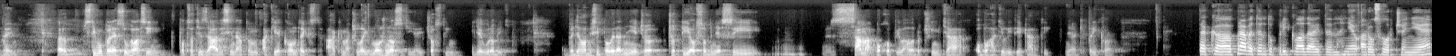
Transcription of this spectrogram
Hej. S tým úplne súhlasím. V podstate závisí na tom, aký je kontext a aké má človek možnosti, hej, čo s tým ide urobiť. Vedela by si povedať niečo, čo ty osobne si sama pochopila, alebo čím ťa obohatili tie karty? Nejaký príklad. Tak e, práve tento príklad, aj ten hnev a rozhorčenie, e,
